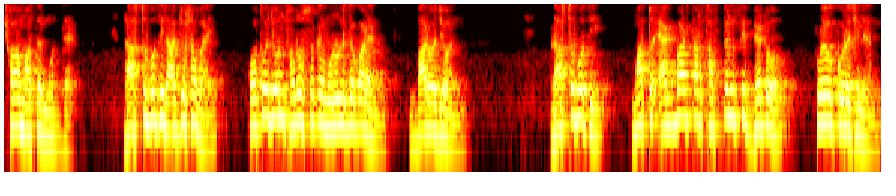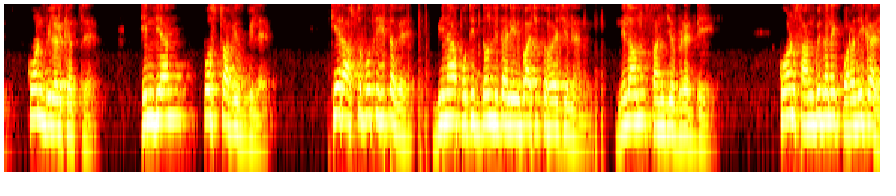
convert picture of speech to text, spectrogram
ছ মাসের মধ্যে। রাষ্ট্রপতি রাজ্যসভায় কতজন সদস্যকে মনোনীত করেন? বারো জন। রাষ্ট্রপতি মাত্র একবার তার সাসপেন্সিভ ভেটো প্রয়োগ করেছিলেন। কোন বিলের ক্ষেত্রে? ইন্ডিয়ান পোস্ট অফিস বিলে। কে রাষ্ট্রপতি হিসেবে বিনা প্রতিদ্বন্দ্বিতায় নির্বাচিত হয়েছিলেন? নীলম সঞ্জীব রেড্ডি। কোন সাংবিধানিক পরাধিকারী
